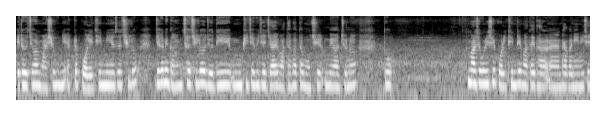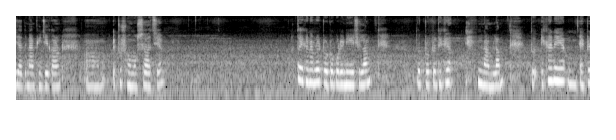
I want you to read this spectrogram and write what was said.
এটা হচ্ছে আমার মাসিমণি একটা পলিথিন নিয়ে এসেছিল, যেখানে গামছা ছিল যদি ভিজে ভিজে যায়, মাথা ফাথা মুছে নেওয়ার জন্য। তো মাসিমণি সেই পলিথিনটাই মাথায় ঢাকা নিয়ে নিয়েছে যাতে না ভিজে, কারণ একটু সমস্যা আছে। তো এখানে আমরা টোটো করে নিয়েছিলাম। তো টোটো থেকে নামলাম। তো এখানে একটা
